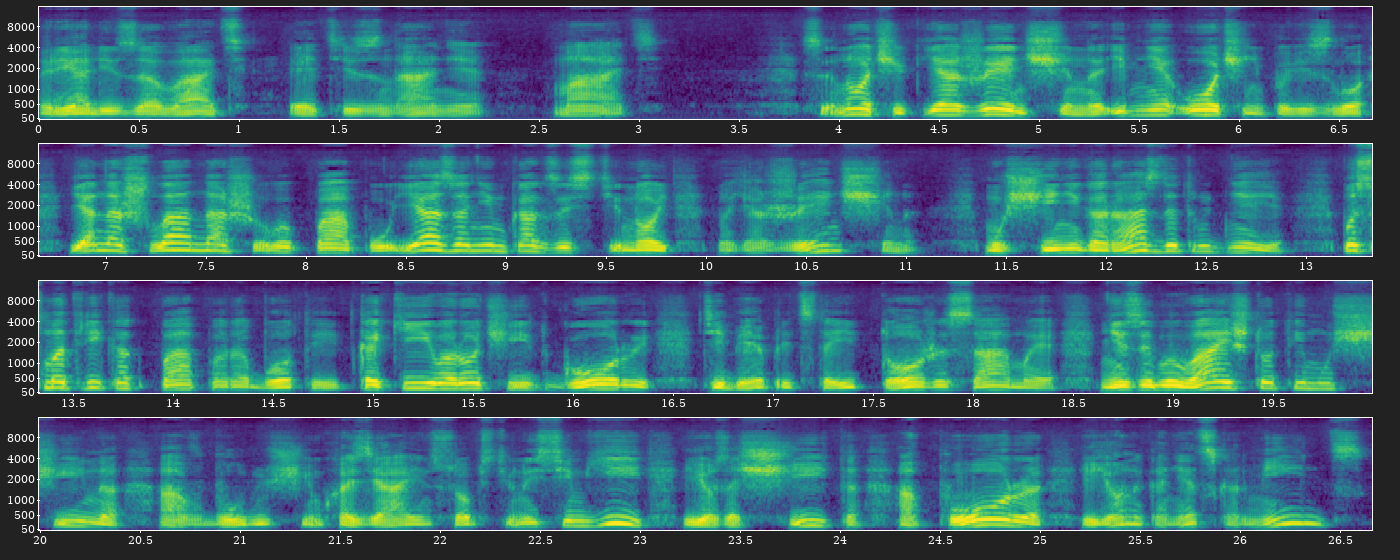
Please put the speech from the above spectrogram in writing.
реализовать эти знания, мать. Сыночек, я женщина, и мне очень повезло. Я нашла нашего папу, я за ним как за стеной, но я женщина. Мужчине гораздо труднее. Посмотри, как папа работает, какие ворочает горы. Тебе предстоит то же самое. Не забывай, что ты мужчина, а в будущем хозяин собственной семьи, ее защита, опора, ее, наконец, кормилец.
